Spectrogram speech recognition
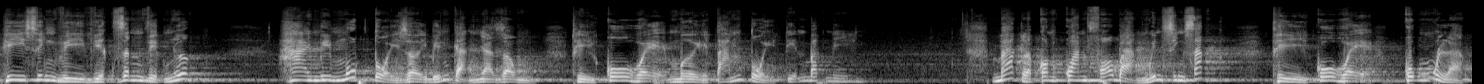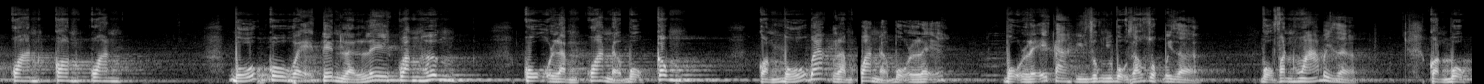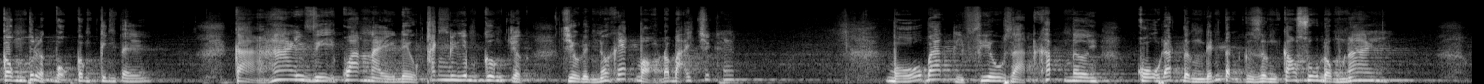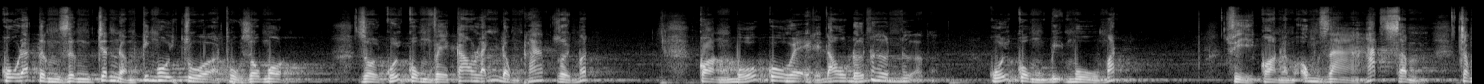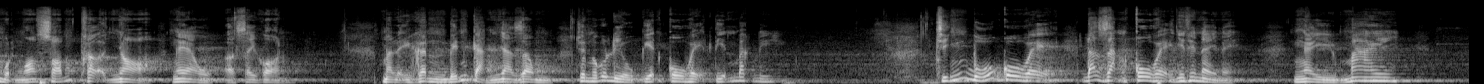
Hy sinh vì việc dân việc nước. 21 tuổi rời bến cảng nhà rồng thì cô Huệ 18 tuổi tiễn bác đi. Bác là con quan phó bảng Nguyễn Sinh Sắc, Thì cô Huệ cũng là quan con quan. Bố cô Huệ tên là Lê Quang Hưng, Cụ làm quan ở bộ công, Còn bố bác làm quan ở bộ lễ. Bộ lễ ta hình dung như bộ giáo dục bây giờ, Bộ văn hóa bây giờ. Còn bộ công tức là bộ công kinh tế. Cả hai vị quan này đều thanh liêm cương trực, Triều đình nó ghét bỏ, nó bãi chức hết. Bố bác thì phiêu dạt khắp nơi, Cụ đã từng đến tận rừng cao su Đồng Nai. Cụ đã từng dừng chân ở cái ngôi chùa Thủ Dầu Một, Rồi cuối cùng về Cao Lãnh Đồng Tháp rồi mất. Còn bố cô Huệ thì đau đớn hơn nữa, Cuối cùng bị mù mắt. Chỉ còn là một ông già hát sầm Trong một ngõ xóm thợ nhỏ nghèo ở Sài Gòn. Mà lại gần bến cảng nhà rồng Cho nên mới có điều kiện cô Huệ tiễn bác đi. Chính bố cô Huệ đã dặn cô Huệ như thế này này Ngày mai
